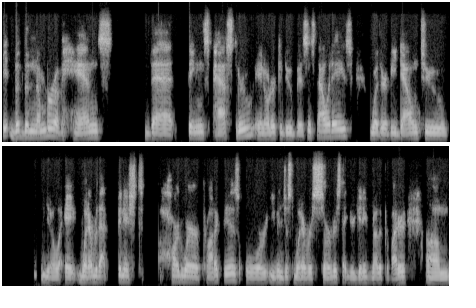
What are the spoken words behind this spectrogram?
it, the the number of hands that things pass through in order to do business nowadays, whether it be down to you know a whatever that finished hardware product is or even just whatever service that you're getting from another provider um,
